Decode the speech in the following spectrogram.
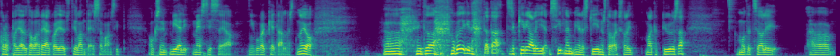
kroppa tietyllä tavalla reagoi tietyssä tilanteessa, vaan sitten onko se mieli messissä ja niin kuin kaikkea tällaista. No joo, Uh, niin tota, kuitenkin tätä, se kirja oli sillä mielessä kiinnostava, se oli aika tylsä, mutta se oli, uh,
